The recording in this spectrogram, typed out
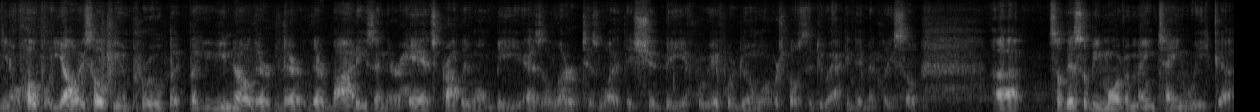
you know, hope you always hope you improve, but but you, know their their their bodies and their heads probably won't be as alert as what they should be if we're if we're doing what we're supposed to do academically. So uh, so this will be more of a maintain week. Uh,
